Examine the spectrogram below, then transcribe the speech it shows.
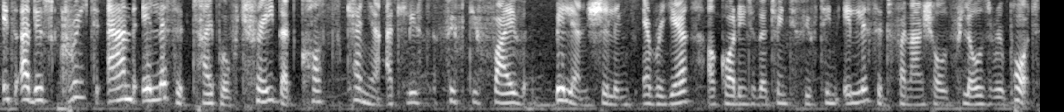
It's a discreet and illicit type of trade that costs Kenya at least 55 billion shillings every year, according to the 2015 Illicit Financial Flows Report.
